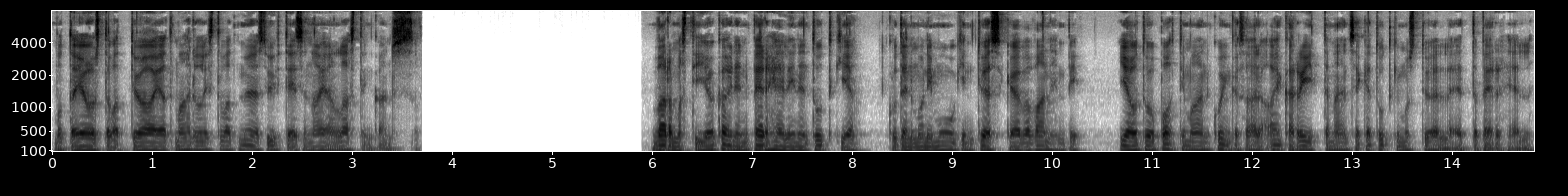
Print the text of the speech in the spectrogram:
mutta joustavat työajat mahdollistavat myös yhteisen ajan lasten kanssa. Varmasti jokainen perheellinen tutkija, kuten moni muukin työssäkäyvä vanhempi, joutuu pohtimaan, kuinka saada aika riittämään sekä tutkimustyölle että perheelle.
